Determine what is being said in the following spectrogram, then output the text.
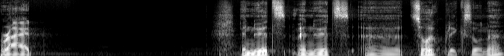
Right. Wenn du jetzt, wenn du jetzt äh, zurückblickst, so, ne?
